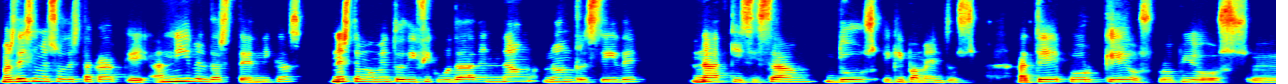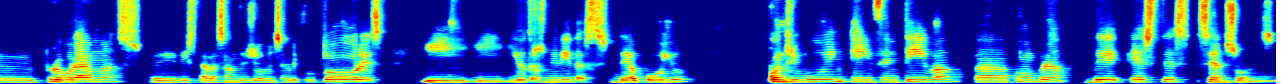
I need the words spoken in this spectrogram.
Mas deixeme só destacar que a nivel das técnicas, neste momento a dificultade non, non reside na adquisición dos equipamentos, até porque os propios eh, programas eh, de instalación de jovens agricultores e, e, e outras medidas de apoio contribúen e incentivan a compra de estes sensores.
